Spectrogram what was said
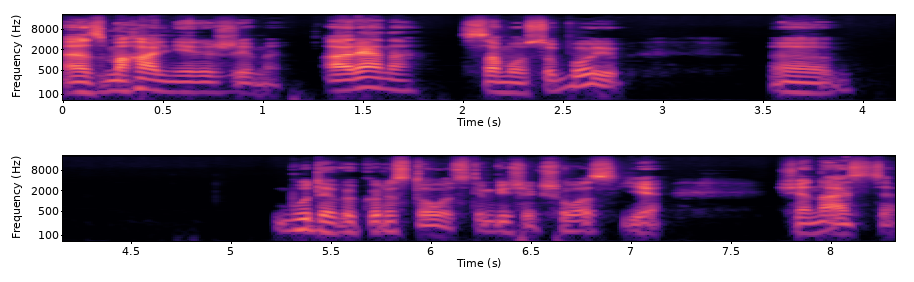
Е, Змагальні режими. Арена, само собою, е, буде використовуватися, тим більше, якщо у вас є ще Настя.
